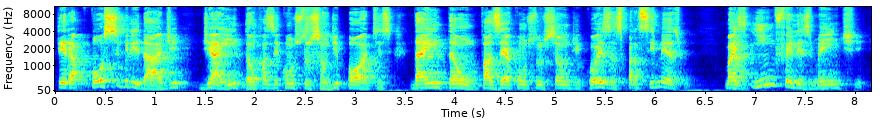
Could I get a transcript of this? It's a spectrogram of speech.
ter a possibilidade de aí então fazer construção de potes, daí então fazer a construção de coisas para si mesmo. Mas, ah. infelizmente,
